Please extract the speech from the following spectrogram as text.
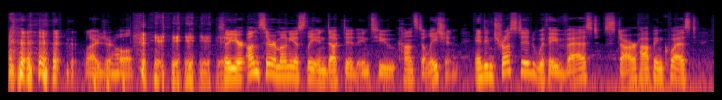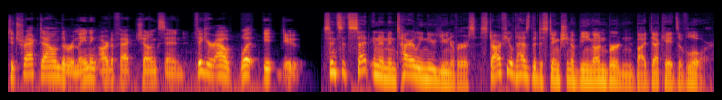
larger hole. so you're unceremoniously inducted into Constellation and entrusted with a vast, star hopping quest to track down the remaining artifact chunks and figure out what it do. Since it's set in an entirely new universe, Starfield has the distinction of being unburdened by decades of lore.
